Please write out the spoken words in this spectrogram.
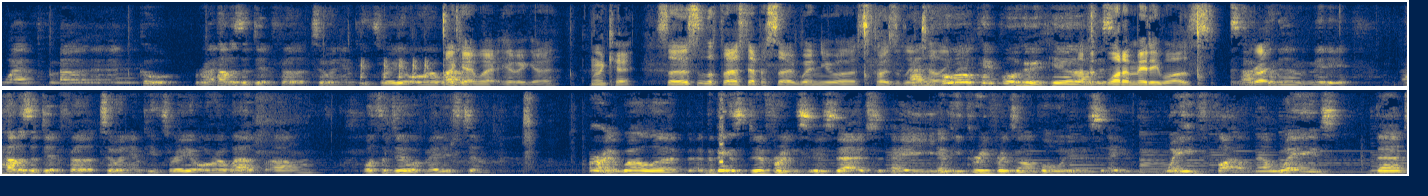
web. Uh, Cool. Right. How does it differ to an MP3 or a WAV? Okay, wait, here we go. Okay. So this is the first episode when you were supposedly And telling for me people who hear uh, this what a MIDI was. acronym MIDI, how does it differ to an MP3 or a WAV? Um, what's the deal with MIDIs, Tim? all right. Well, uh, the biggest difference is that a MP3, for example, is a wave file. Now, waves that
